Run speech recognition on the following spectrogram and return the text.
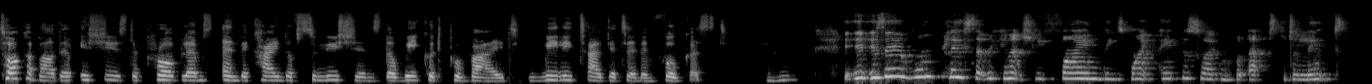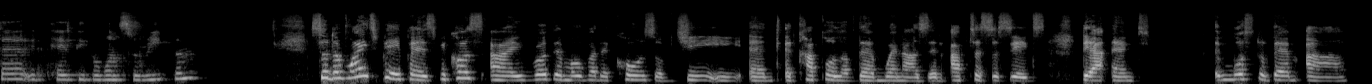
talk about the issues, the problems, and the kind of solutions that we could provide, really targeted and focused. Mm-hmm. Is there one place that we can actually find these white papers so I can put, put a link there in case people want to read them? So the white papers, because I wrote them over the course of GE and a couple of them when I was in Abt Associates, they are, and most of them are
